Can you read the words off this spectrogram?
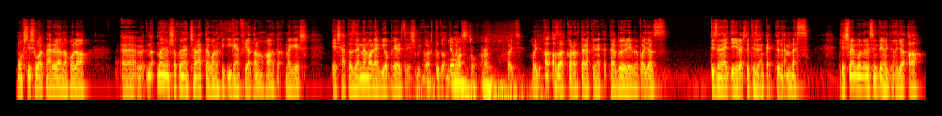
Most is volt már olyan, ahol a nagyon sok olyan családtag van, akik igen fiatalon haltak meg, és, és hát azért nem a legjobb érzés, mikor tudod, hogy, hogy, hogy az a karakter, akinek te a bőrébe vagy, az 11 éves, de 12 nem lesz. És megmondom őszintén, hogy, hogy a, a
